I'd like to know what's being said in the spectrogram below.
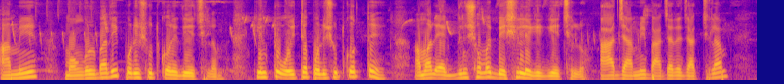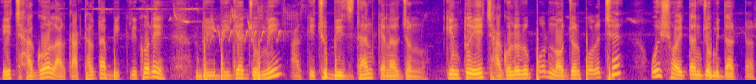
আমি মঙ্গলবারই পরিশোধ করে দিয়েছিলাম। কিন্তু ওইটা পরিশোধ করতে আমার একদিন সময় বেশি লেগে গিয়েছিল। আজ আমি বাজারে যাচ্ছিলাম, এই ছাগল আর কাঁঠালটা বিক্রি করে দুই বিঘা জমি আর কিছু বীজ ধান কেনার জন্য। কিন্তু এই ছাগলের উপর নজর পড়েছে ওই শয়তান জমিদারটার।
